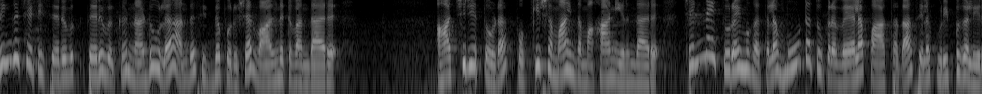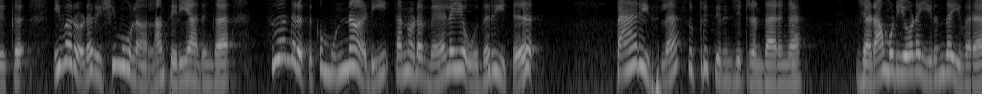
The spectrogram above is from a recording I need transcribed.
லிங்கச்செட்டி தெருவு தெருவுக்கு நடுவில் அந்த சித்த புருஷர் வாழ்ந்துட்டு வந்தார். ஆச்சரியத்தோட பொக்கிஷமாக இந்த மகான் இருந்தார். சென்னை துறைமுகத்தில் மூட்டை தூக்குற வேலை பார்த்ததா சில குறிப்புகள் இருக்குது இவரோட ரிஷி மூலம்லாம் தெரியாதுங்க. சுதந்திரத்துக்கு முன்னாடி தன்னோட வேலையை உதறிட்டு பாரிஸில் சுற்றி திரிஞ்சிட்டு இருந்தாருங்க ஜடாமுடியோடு இருந்த இவரை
